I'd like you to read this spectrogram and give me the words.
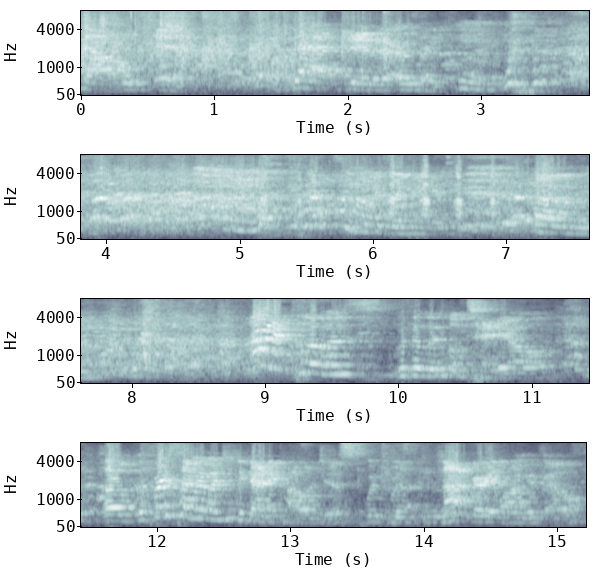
that was it. That did it. I was like, mm. That's the noise I made. Um, I'm going to close with a little tale of the first time I went to the gynecologist, which was not very long ago,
